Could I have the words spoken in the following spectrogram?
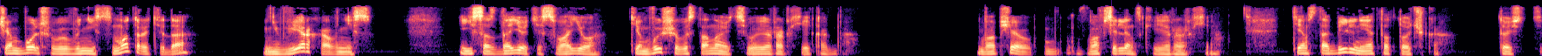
чем больше вы вниз смотрите, да, не вверх, а вниз, и создаете свое, тем выше вы становитесь в иерархии как бы. вообще во вселенской иерархии, тем стабильнее эта точка. То есть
